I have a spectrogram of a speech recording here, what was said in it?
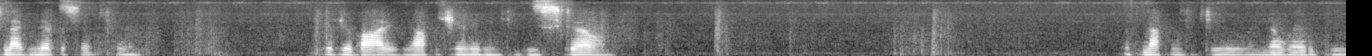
It's magnificent to give your body the opportunity to be still. With nothing to do and nowhere to be.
